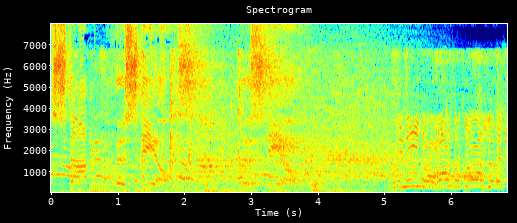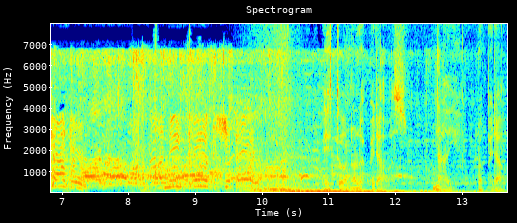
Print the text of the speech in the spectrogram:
stop the steal. Stop the steal. We need to hold the doors of the Capitol. I need Trump's support. No lo esperabas. Nadie lo esperaba.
